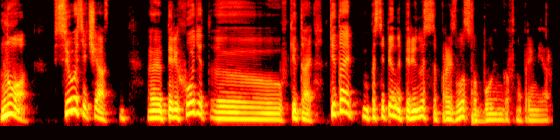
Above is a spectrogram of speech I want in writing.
Но все сейчас Э, переходит э, в Китай. В Китай постепенно переносится производство Боингов, например.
